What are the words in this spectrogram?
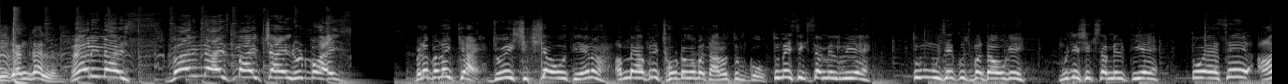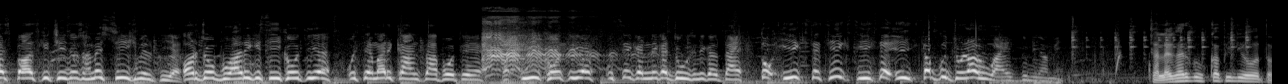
ठीक uncle? Very nice very nice my childhood boys बड़े बड़े क्या है? जो ये शिक्षा होती है ना, अब मैं अपने छोटों को बता रहा हूँ तुमको। तुम्हें शिक्षा मिल रही है। तुम मुझे कुछ बताओगे? मुझे शिक्षा मिलती है। तो ऐसे आसपास की चीज़ों से हमें सीख मिलती है। और जो बुहारी की सीख होती है, उससे हमारे कान साफ़ होते हैं। और ईख होती है, उससे गन्ने का जूस निकलता है। तो ईख से सीख सीख से ईख, सब कुछ जुड़ा हुआ है इस दुनिया में। चले घर को हुक्का पी लियो तो।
